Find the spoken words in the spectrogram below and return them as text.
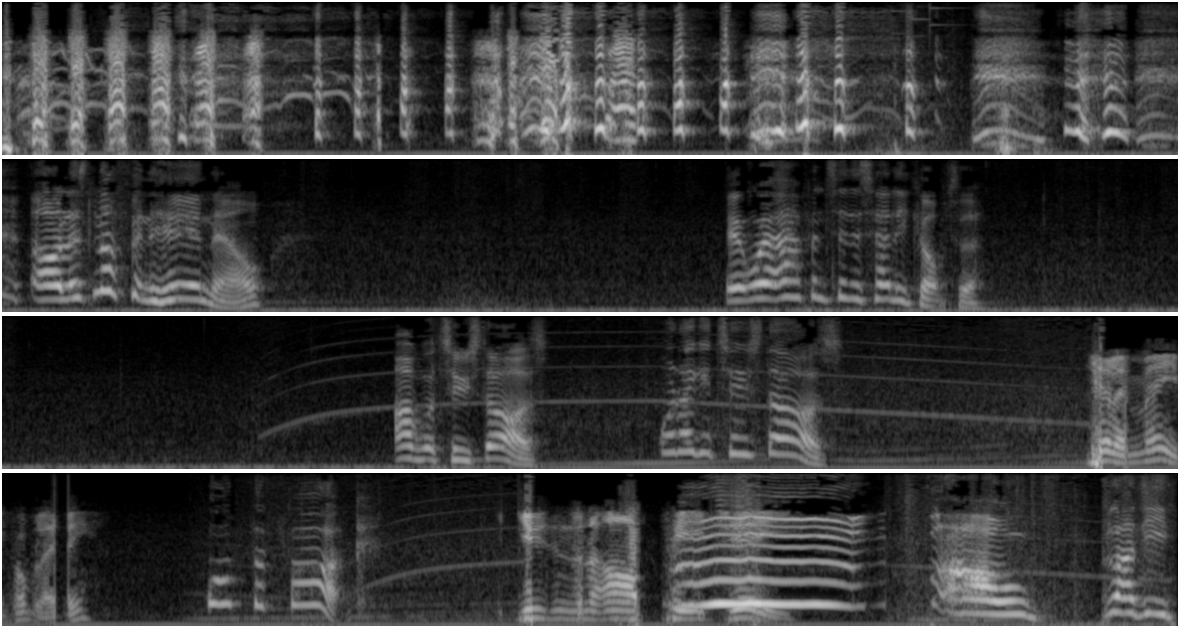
oh, there's nothing here now. Eh, what happened to this helicopter? I've got two stars. Why did I get two stars? Killing me, probably. What the fuck? Using an RPG. oh, bloody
